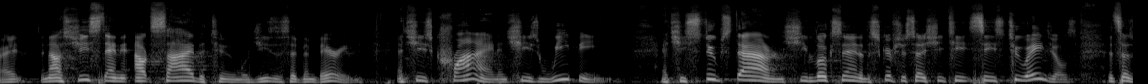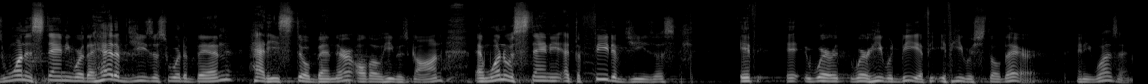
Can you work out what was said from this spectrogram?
right? And now she's standing outside the tomb where Jesus had been buried. And she's crying and she's weeping. And she stoops down and she looks in, and the scripture says she te- sees two angels. It says one is standing where the head of Jesus would have been, had he still been there, although he was gone. And one was standing at the feet of Jesus, if, where, where he would be if, if he were still there. And he wasn't.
